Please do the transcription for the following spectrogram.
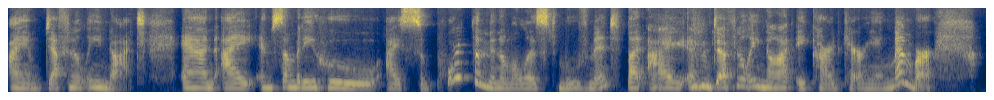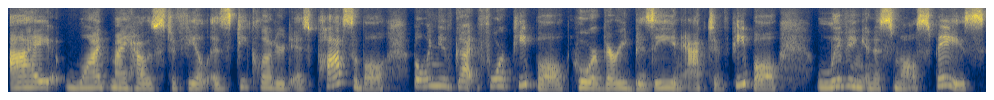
I am definitely not. And I am somebody who I support the minimalist movement, but I am definitely not a card carrying member. I want my house to feel as decluttered as possible. But when you've got four people who are very busy and active people living in a small space,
